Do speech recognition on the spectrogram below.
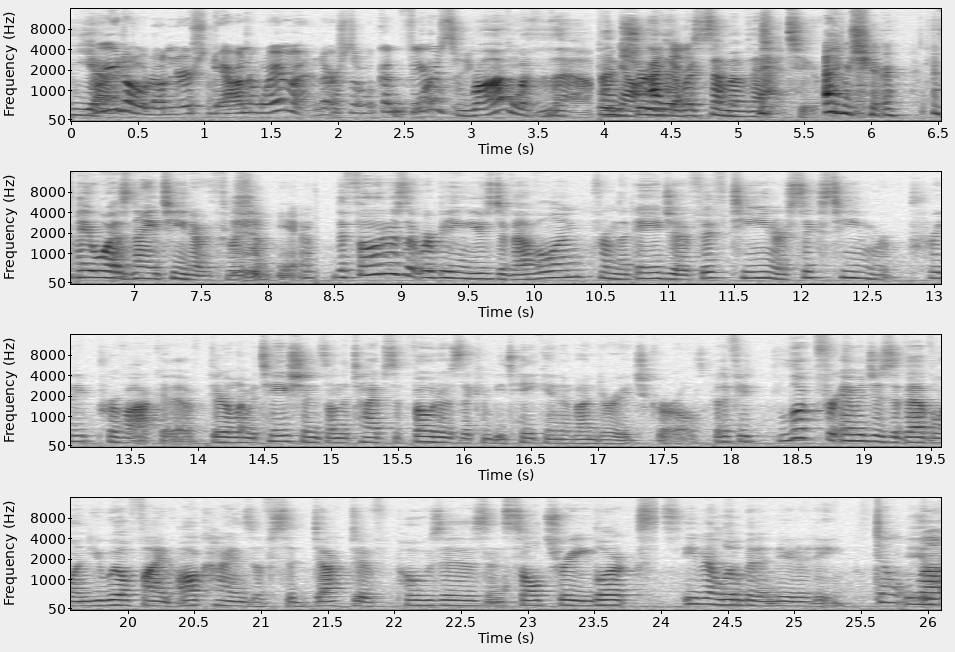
yeah. We don't understand women. They're so confused. What's wrong with them? But I'm no, sure I there was it. some of that too. I'm sure. It was 1903. yeah. The photos that were being used of Evelyn from the age of 15 or 16 were pretty provocative. There are limitations on the types of photos that can be taken of underage girls. But if you look for images of Evelyn, you will find all kinds of seductive poses and sultry looks, even a little bit of nudity. Don't You love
